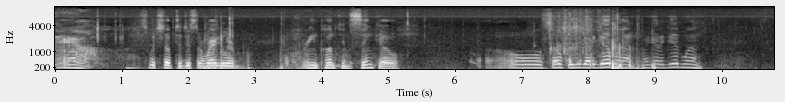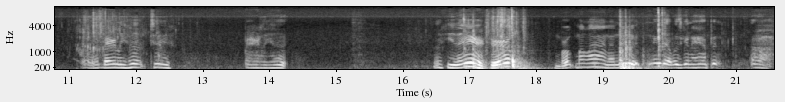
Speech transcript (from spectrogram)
Yeah. Switched up to just a regular green pumpkin Senko. Oh, Sophie, we got a good one. We got a good one. Oh, barely hooked, too. Barely hooked. Looky there, girl. Broke my line. I knew it. Knew that was going to happen. Oh.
